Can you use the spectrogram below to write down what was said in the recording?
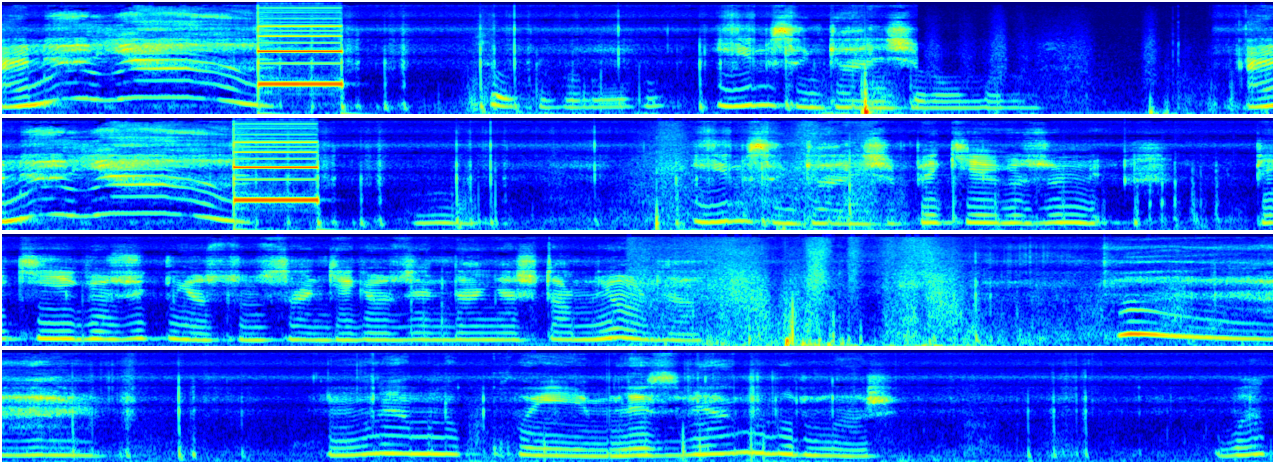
Emel ya! Çok güzel oldu. İyi misin kardeşim? Olmadı. Emel ya! İyi misin kardeşim? Pek iyi gözüm pek iyi gözükmüyorsun sanki gözlerinden yaş damlıyor da. Ne amına koyayım? Lezbiyen mi bunlar? What?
